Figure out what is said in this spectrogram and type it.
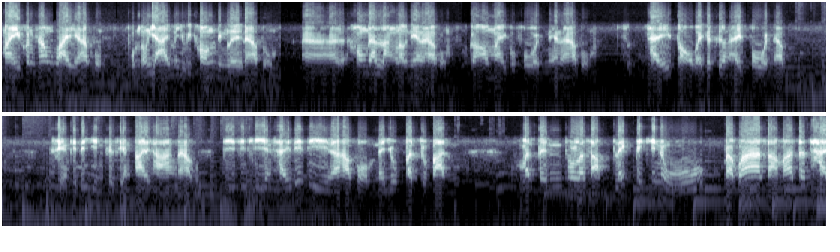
ไมค์ค่อนข้างไวอะครับ ผมผมต้องย้ายมาอยู่อีกห้องหนึ่งเลยนะครับ ผม อ่า ห้องด้านหลังเราเนี่ยนะครับ ผมก็เอาไมโครโฟนเนี่ยนะครับ ผมใช้ต่อไว้กับเครื่อง iPhone นะครับ เสียงที่ได้ยิน ปลายทางนะครับ PCT ยังใช้ได้ดีนะครับผมในยุคปัจจุบัน มันเป็นโทรศัพท์เล็กพริกขี้หนู แบบว่าสามารถจะใช้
